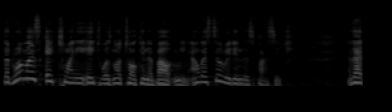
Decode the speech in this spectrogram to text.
that Romans 8:28 was not talking about me, and we're still reading this passage. That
